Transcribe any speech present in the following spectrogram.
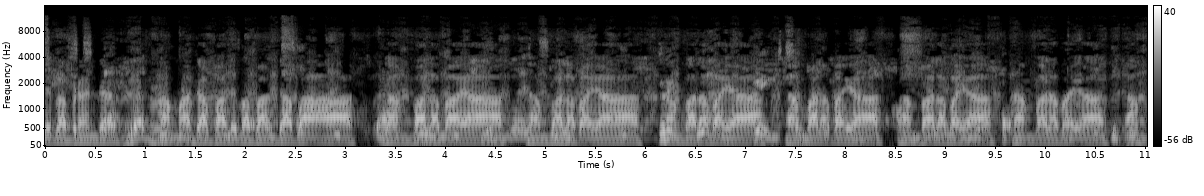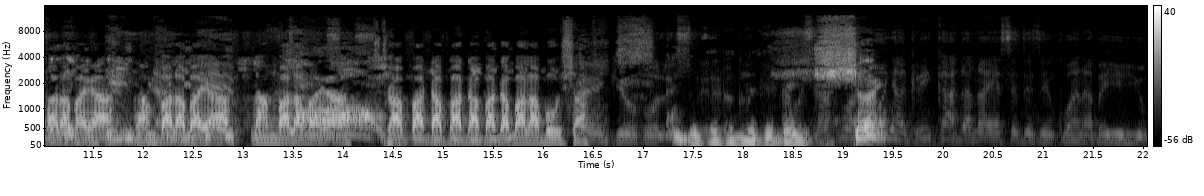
le ba branda ra ma da ba le ba ba da ba lam ba la ba ya lam ba la ba ya lam ba la ba ya lam ba la ba ya lam ba la ba ya lam ba la ba ya lam ba la ba ya lam ba la ba ya lambalabaya shabada bada bada balabusha Thank you, Holy Spirit citizen you.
